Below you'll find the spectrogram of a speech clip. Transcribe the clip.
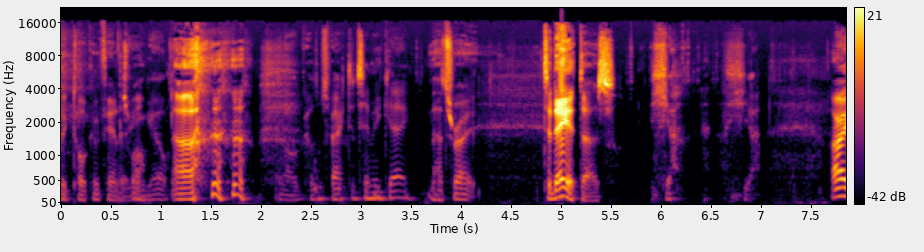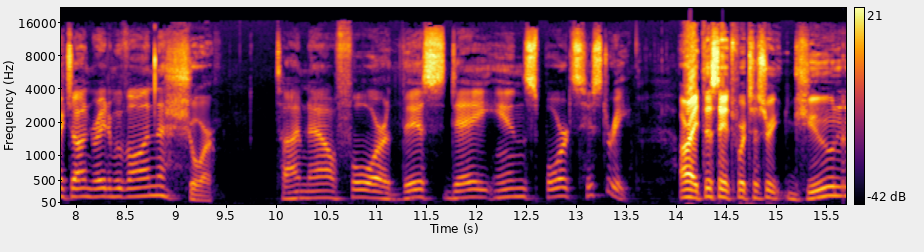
big Tolkien fan as There well. you go. Uh, It all comes back to Timmy K. that's right. Today it does. Yeah, yeah. All right, John, ready to move on? Sure. Time now for this day in sports history. All right, this day in sports history, June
